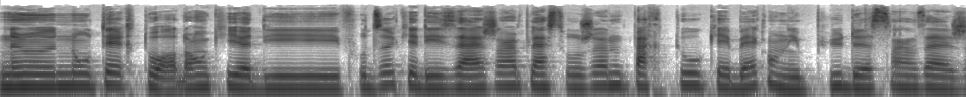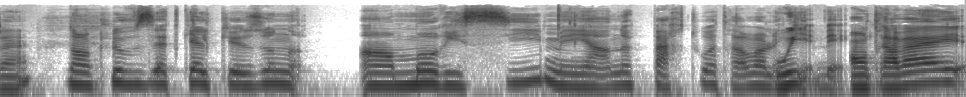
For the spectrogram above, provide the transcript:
nos, nos territoires. Donc, il y a des, faut dire qu'il y a des agents place aux jeunes partout au Québec. On est plus de 100 agents. Donc là, vous êtes quelques-unes en Mauricie, mais il y en a partout à travers le oui, Québec. on travaille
